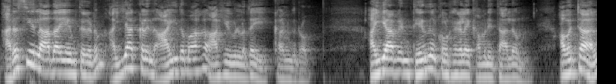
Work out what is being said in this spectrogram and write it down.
அரசியல் ஆதாயம் தேடும் ஐயாக்களின் ஆயுதமாக ஆகியுள்ளதை காண்கிறோம். ஐயாவின் தேர்தல் கொள்கைகளை கவனித்தாலும் அவற்றால்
